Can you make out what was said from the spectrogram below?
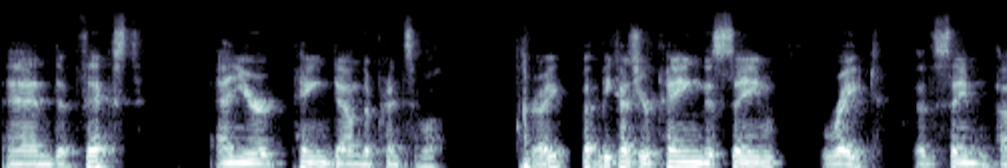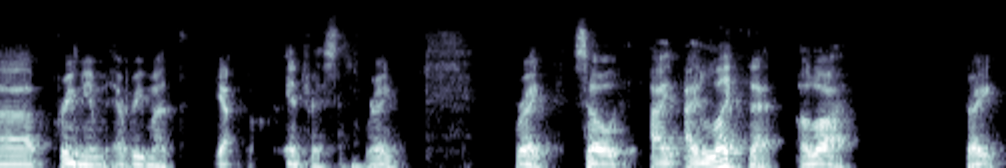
and fixed, and you're paying down the principal, right? But because you're paying the same rate, uh, the same uh, premium every month. Yeah. Interest, right? Right. So I I like that a lot, right?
